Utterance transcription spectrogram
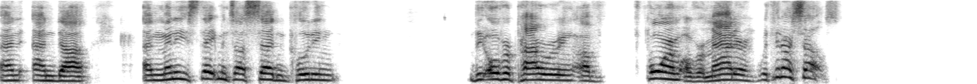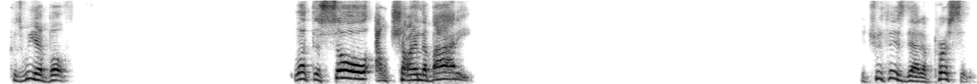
And and uh, and many statements are said, including the overpowering of form over matter within ourselves. Because we have both. Let the soul outshine the body. The truth is that a person,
